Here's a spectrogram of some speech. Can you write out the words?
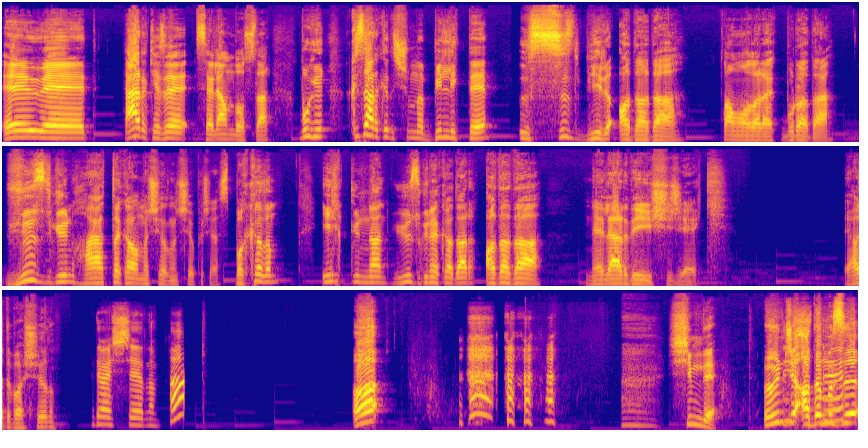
Evet. Herkese selam dostlar. Bugün kız arkadaşımla birlikte ıssız bir adada tam olarak burada 100 gün hayatta kalma challenge yapacağız. Bakalım ilk günden 100 güne kadar adada neler değişecek. E hadi başlayalım. Hadi başlayalım. Ha? Aa! Şimdi önce Düştü. adamızı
